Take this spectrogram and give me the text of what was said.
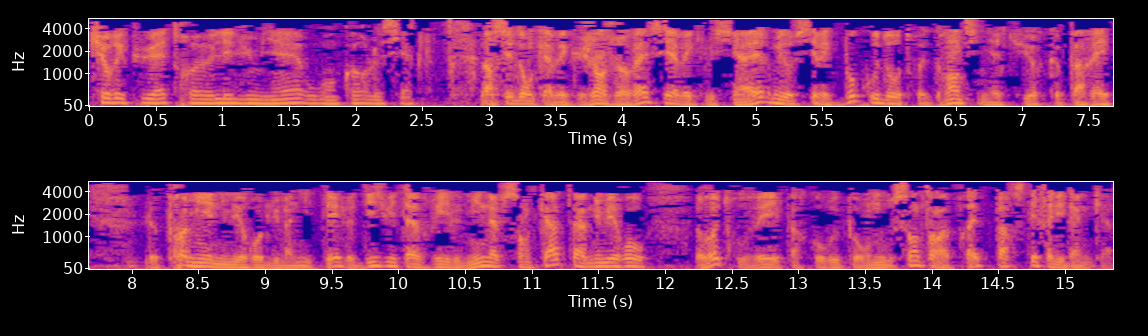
qui aurait pu être Les Lumières ou encore Le Siècle. Alors c'est donc avec Jean Jaurès et avec Lucien R, mais aussi avec beaucoup d'autres grandes signatures que paraît le premier numéro de l'Humanité, le 18 avril 1904, un numéro retrouvé et parcouru pour nous cent ans après par Stéphanie Duncan.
